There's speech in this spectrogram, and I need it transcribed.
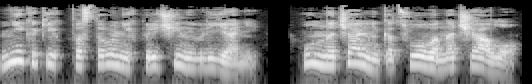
Никаких посторонних причин и влияний. Он начальник от слова начало.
